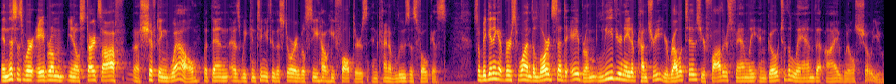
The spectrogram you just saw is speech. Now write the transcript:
And this is where Abram, you know, starts off uh, shifting well, but then as we continue through the story, we'll see how he falters and kind of loses focus. So, beginning at verse 1, the Lord said to Abram, Leave your native country, your relatives, your father's family, and go to the land that I will show you.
